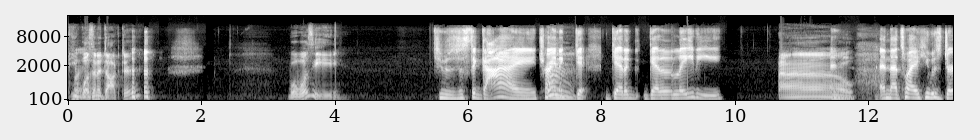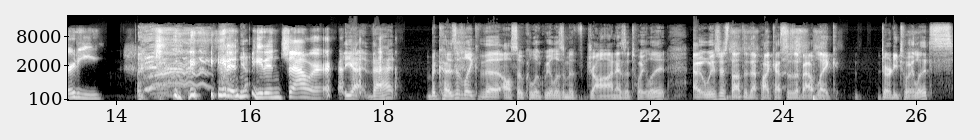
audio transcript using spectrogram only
He wasn't a doctor. what was he? he was just a guy trying to Mm. get get a get a lady Oh, and that's why he was dirty he didn't Yeah. he didn't shower yeah, that because of like the also colloquialism of John as a toilet. I always just thought that that podcast was about like dirty toilets,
